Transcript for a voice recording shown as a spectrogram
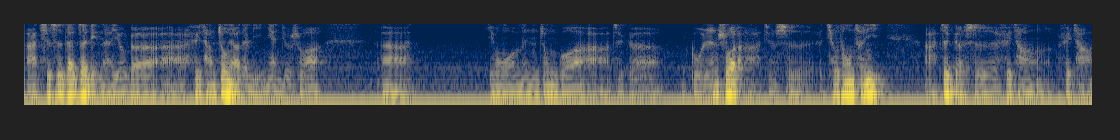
啊。其实在这里呢，有个啊非常重要的理念，就是说啊，用我们中国啊这个古人说了啊，就是求同存异啊，这个是非常。非常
